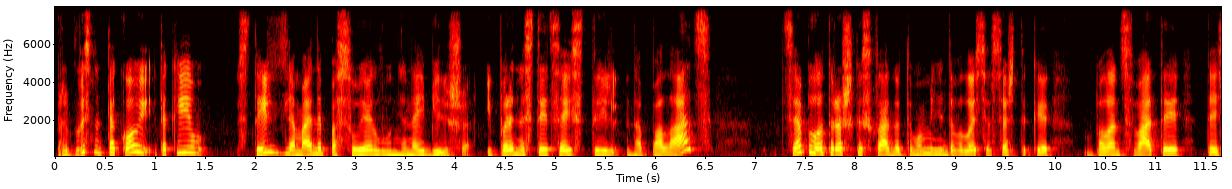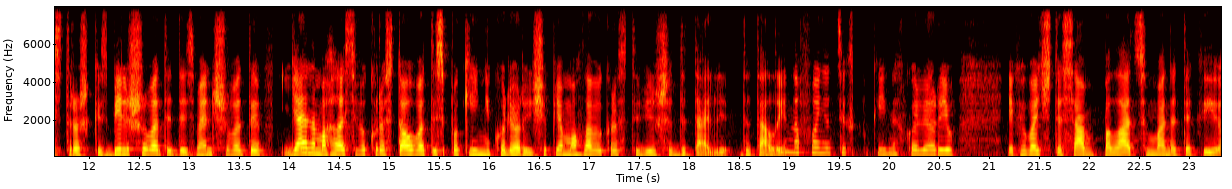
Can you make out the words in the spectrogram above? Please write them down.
приблизно такий, такий стиль для мене пасує Луні найбільше. І перенести цей стиль на палац. Це було трошки складно, тому мені довелося все ж таки балансувати, десь трошки збільшувати, десь зменшувати. Я намагалася використовувати спокійні кольори, щоб я могла використати більше деталі, деталей на фоні цих спокійних кольорів. Як ви бачите, сам палац у мене такий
